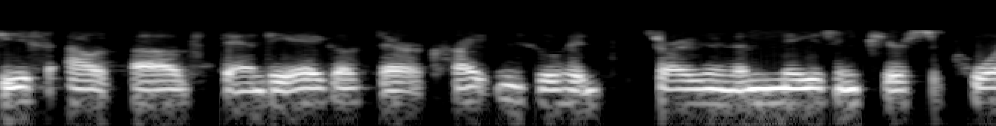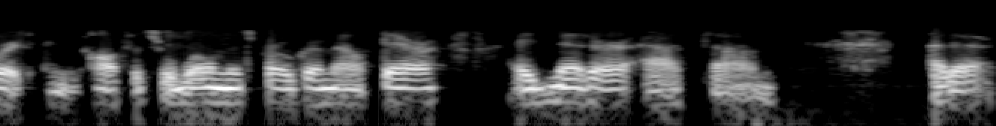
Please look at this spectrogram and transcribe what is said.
chief out of San Diego, Sarah Creighton, who had started an amazing peer support and officer wellness program out there. I'd met her at um, at a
